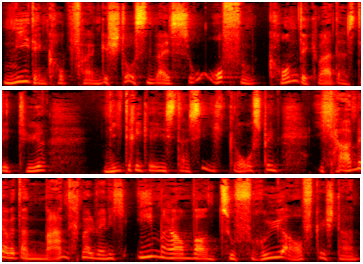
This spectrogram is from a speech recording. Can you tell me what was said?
nie den Kopf angestoßen, weil es so offenkundig war, dass die Tür niedriger ist, als ich groß bin. Ich habe aber dann manchmal, wenn ich im Raum war und zu früh aufgestanden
